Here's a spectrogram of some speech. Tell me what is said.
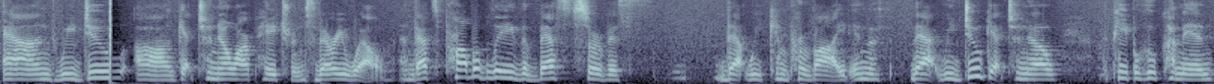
and we do uh, get to know our patrons very well. And that's probably the best service that we can provide in the, that we do get to know the people who come in.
